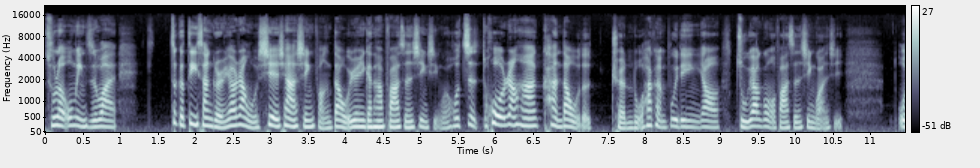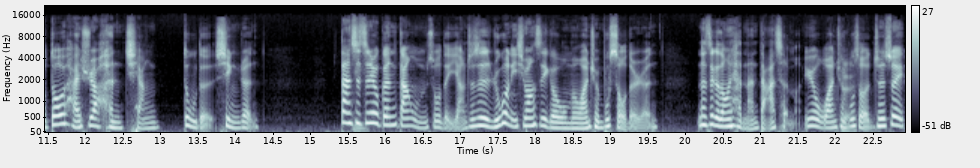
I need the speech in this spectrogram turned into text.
除了污名之外，这个第三个人要让我卸下心防，到我愿意跟他发生性行为，或自或让他看到我的全裸，他可能不一定要主要跟我发生性关系，我都还需要很强度的信任。但是这又跟刚我们说的一样，就是如果你希望是一个我们完全不熟的人，那这个东西很难达成嘛，因为我完全不熟，就是所以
